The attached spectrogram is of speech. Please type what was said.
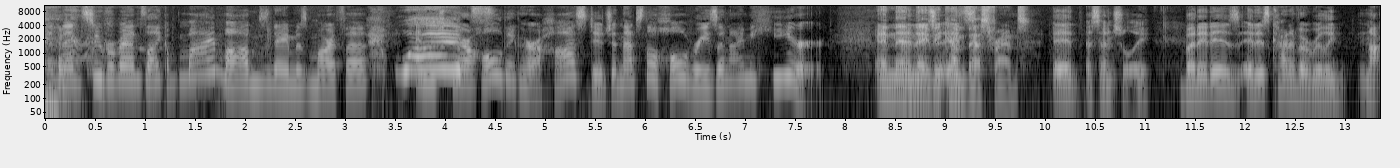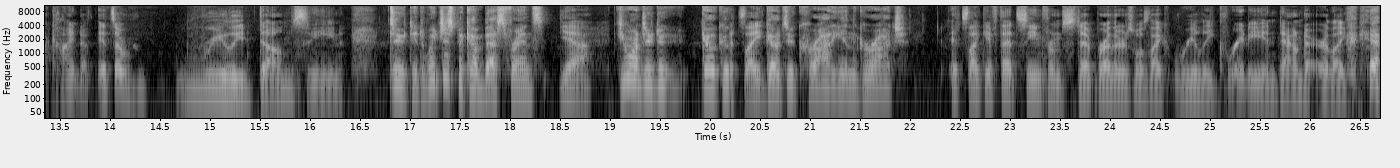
and then Superman's like, "My mom's name is Martha." And What? they're holding her hostage, and that's the whole reason I'm here. and then and they it's- become it's- best friends. It essentially, but it is it is kind of a really not kind of. It's a really dumb scene. Dude, did we just become best friends? Yeah, Do you want to do go go? It's like- go do karate in the garage. It's like if that scene from Step Brothers was like really gritty and down to or like Yeah.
